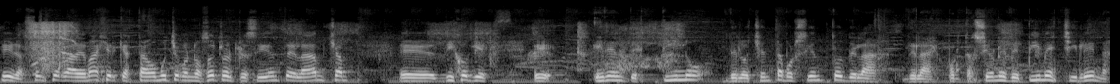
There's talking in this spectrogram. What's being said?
Mira, Sergio Rademacher, que ha estado mucho con nosotros, el presidente de la AmCham, eh, dijo que eh, era el destino del 80% de, las de las exportaciones de pymes chilenas,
